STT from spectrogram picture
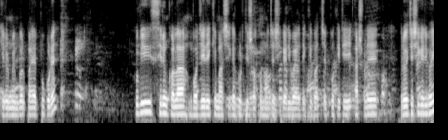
কিরণ মেম্বর পায়ের পুকুরে খুবই শৃঙ্খলা বজায় রেখে মাছ শিকার করতে সক্ষম হচ্ছে শিকারি ভাইরা, দেখতে পাচ্ছেন প্রতিটি আসলে রয়েছে শিকারি ভাই।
